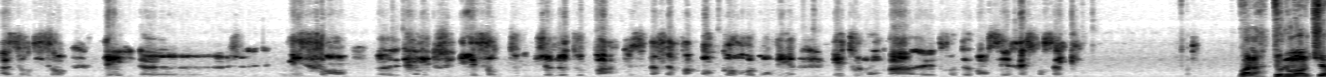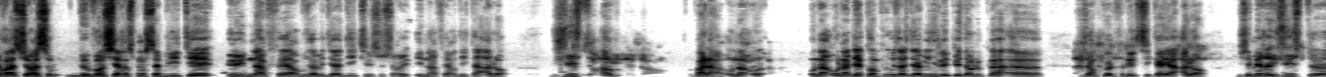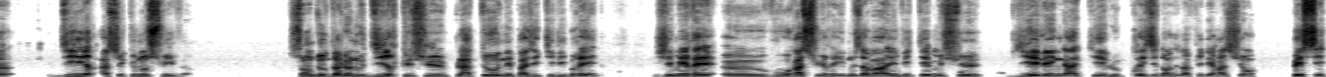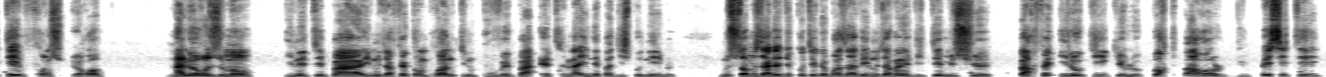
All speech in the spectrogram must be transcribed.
assourdissant, mais euh, il, euh, il est sans, je ne doute pas que cette affaire va encore rebondir et tout le monde va être devant ses responsabilités. Voilà, tout le monde sera devant ses responsabilités. Une affaire, vous avez déjà dit que ce serait une affaire d'État. Alors, juste. Hein. voilà, on a, on a, on a bien compris, vous avez déjà mis les pieds dans le plat, euh, Jean-Claude Félix Sikaya. Alors, j'aimerais juste euh, dire à ceux qui nous suivent, sans doute vous allez nous dire que ce plateau n'est pas équilibré. J'aimerais euh, vous rassurer. Nous avons invité M. Guy Elenga, qui est le président de la fédération PCT France-Europe. Malheureusement, il n'était pas, il nous a fait comprendre qu'il ne pouvait pas être là, il n'est pas disponible. Nous sommes allés du côté de Brazzaville, nous avons invité M. Parfait Iloki, qui est le porte-parole du PCT.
